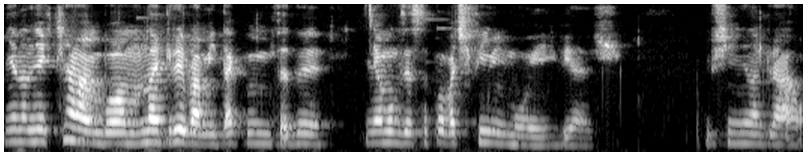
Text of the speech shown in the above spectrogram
Nie no, nie chciałem, bo nagrywam i tak bym wtedy nie mógł zastopować filmu i wiesz, by się nie nagrało.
